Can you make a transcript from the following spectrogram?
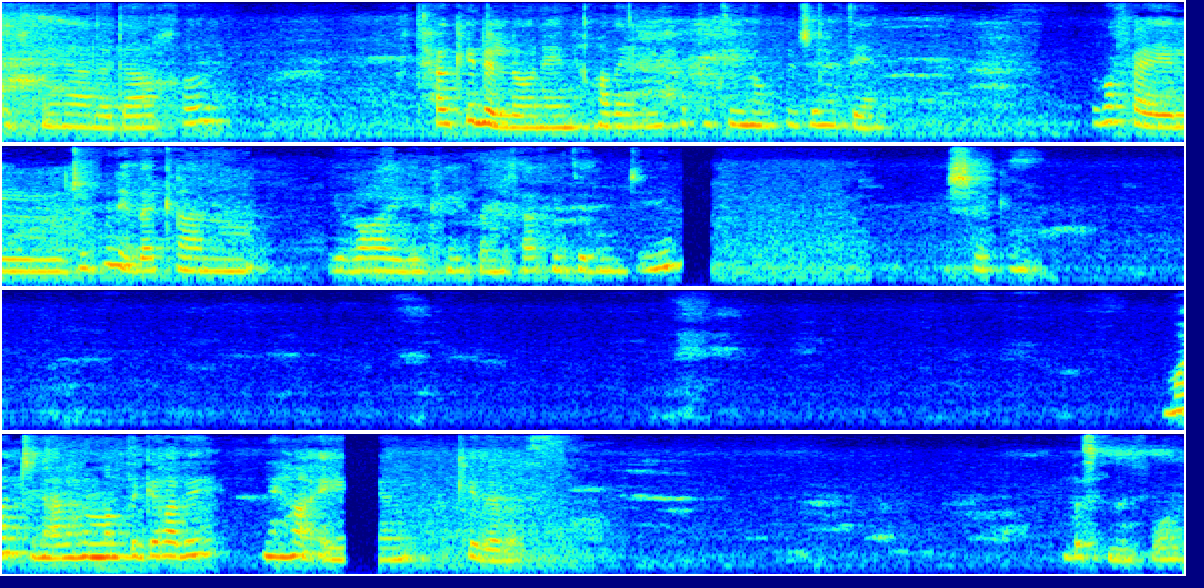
تدخلينه لداخل تحركين اللونين هذين اللي حطيتيهم في الجهتين. رفعي الجفن إذا كان يضايقك مثلا مسافين تدمجين بالشكل ما تجين على هالمنطقة هذه؟ نهائيا. كذا بس. بس من فوق.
